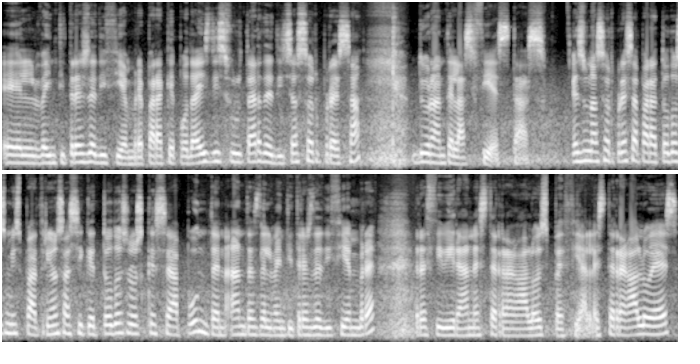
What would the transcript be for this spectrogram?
el 23 de diciembre, para que podáis disfrutar de dicha sorpresa durante las fiestas. Es una sorpresa para todos mis Patreons, así que todos los que se apunten antes del 23 de diciembre recibirán este regalo especial. Este regalo es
